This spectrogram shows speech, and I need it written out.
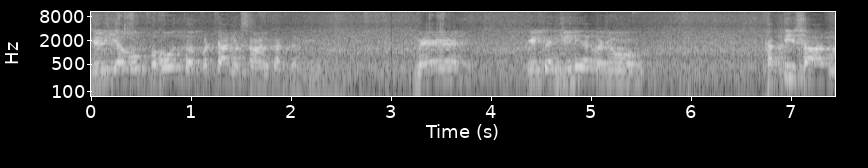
ਜਿਹੜੀ ਆ ਉਹ ਬਹੁਤ ਵੱਡਾ ਨੁਕਸਾਨ ਕਰ ਦਿੰਦੀ ਹੈ। ਮੈਂ ਇੱਕ ਇੰਜੀਨੀਅਰ ਵਜੋਂ 38 ਸਾਲ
